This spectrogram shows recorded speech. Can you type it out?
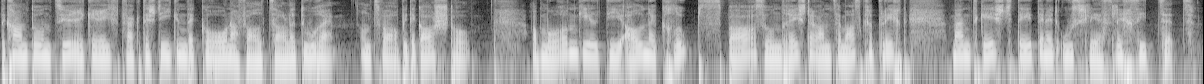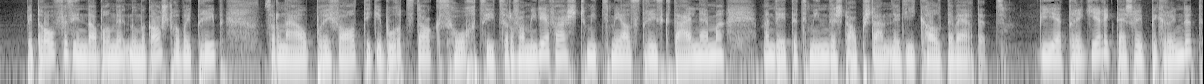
Der Kanton Zürich greift wegen der steigenden Corona-Fallzahlen durch. Und zwar bei der Gastro. Ab morgen gilt in allen Clubs, Bars und Restaurants eine Maskenpflicht, wenn die Gäste dort nicht ausschließlich sitzen. Betroffen sind aber nicht nur Gastrobetriebe, sondern auch private Geburtstags-, Hochzeits- oder Familienfeste mit mehr als 30 Teilnehmern, wenn dort die Mindestabstände nicht eingehalten werden. Wie die Regierung diesen Schritt begründet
